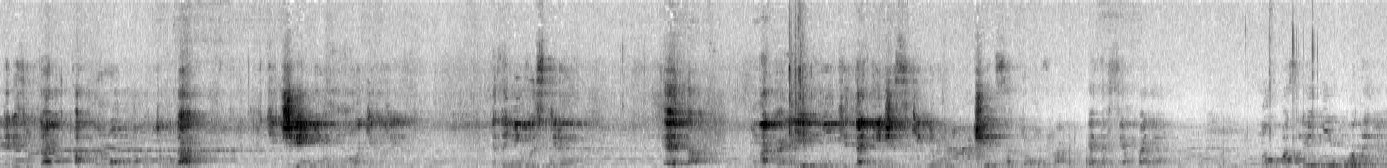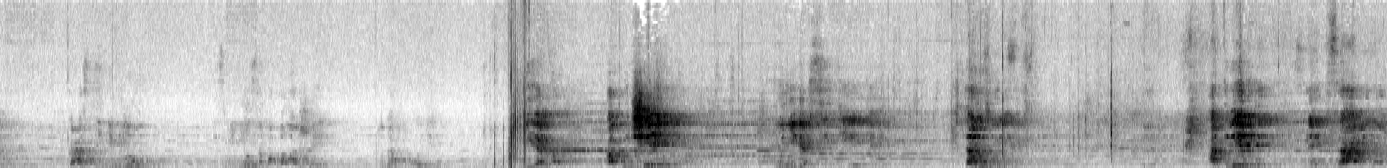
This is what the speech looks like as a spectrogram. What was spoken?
Это результат огромного труда в течение многих лет. Это не выстрел, это многолетний титанический труд. Учиться трудно, это всем понятно. Но в последние годы красный диплом изменился по положению. Туда входит первое – обучение в университете. Второе – ответы на экзаменах.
